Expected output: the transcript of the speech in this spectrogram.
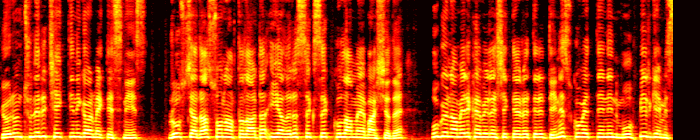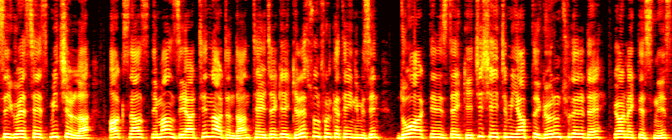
görüntüleri çektiğini görmektesiniz. Rusya da son haftalarda İHA'ları sık sık kullanmaya başladı. Bugün Amerika Birleşik Devletleri Deniz Kuvvetleri'nin muhbir gemisi USS Mitchell'la Aksaz liman ziyaretinin ardından TCG Giresun fırkateynimizin Doğu Akdeniz'de geçiş eğitimi yaptığı görüntüleri de görmektesiniz.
